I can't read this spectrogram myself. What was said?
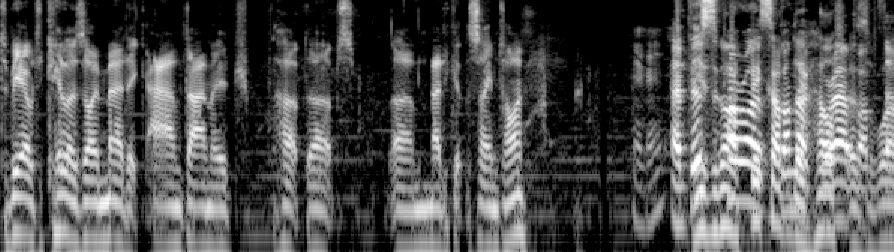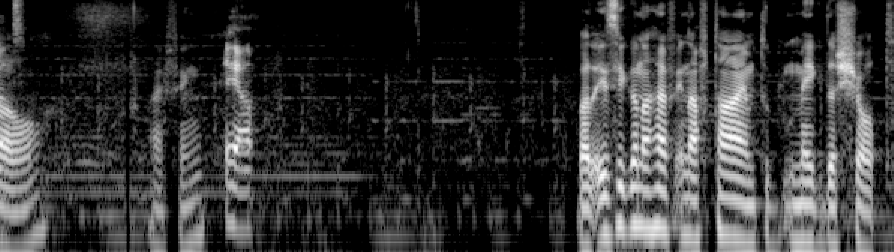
to be able to kill his own medic and damage Herpderp's um, medic at the same time. mhm. and this He's gonna Para pick is up gonna the health grab as up well. I think. Yeah, But is he gonna have enough time to make the shot?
